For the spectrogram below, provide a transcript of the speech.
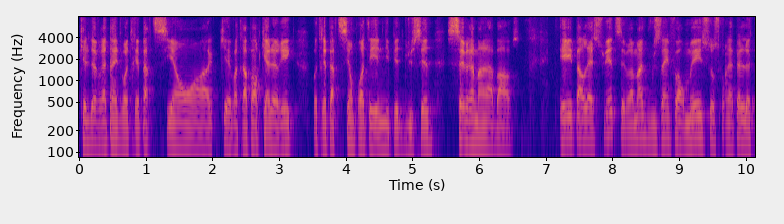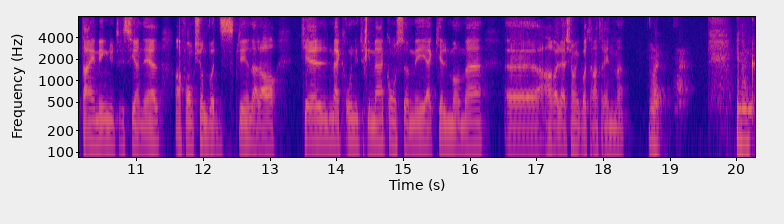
quelle devrait être votre répartition, euh, votre rapport calorique, votre répartition protéines, lipides, glucides? C'est vraiment la base. Et par la suite, c'est vraiment de vous informer sur ce qu'on appelle le timing nutritionnel en fonction de votre discipline. Alors, quels macronutriments consommer à quel moment euh, en relation avec votre entraînement. Ouais. Et donc,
